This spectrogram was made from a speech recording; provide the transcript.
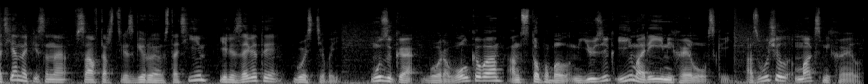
Статья написана в соавторстве с героем статьи Елизаветы Гостевой. Музыка Гора Волкова, Unstoppable Music и Марии Михайловской. Озвучил Макс Михайлов.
